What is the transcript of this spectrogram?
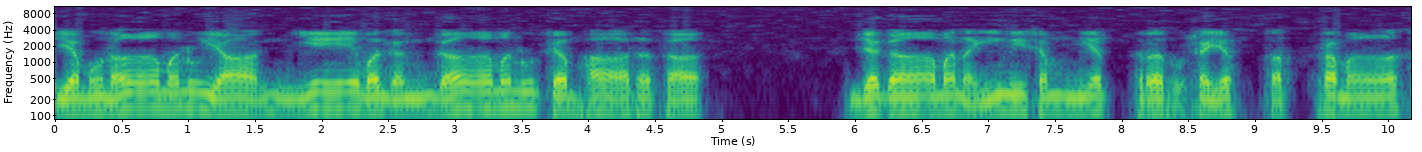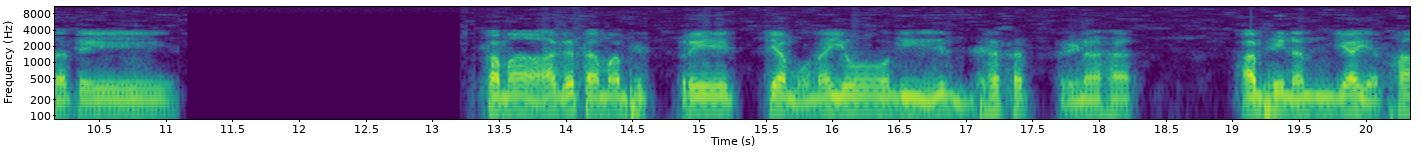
यमुनामनुयान्येव गङ्गामनु च भारत। जगामनैमिषम् यत्र ऋषयः सत्रमासते तमागतमभिप्रेत्य मुनयो दीर्घसत्रिणः अभिनन्द्य यथा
